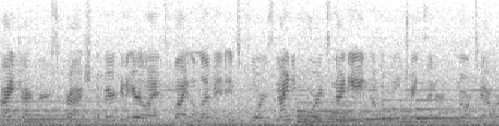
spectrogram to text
hijackers crash, American Airlines Flight 11 into floors 94 to 98 of the World Trade Center, North Tower.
